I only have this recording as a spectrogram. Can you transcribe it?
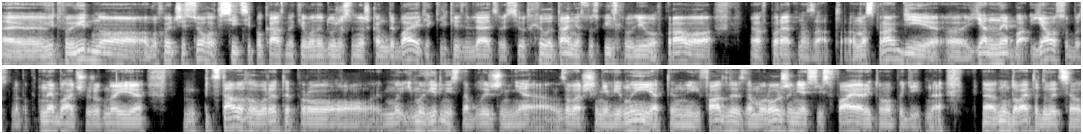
Е, Відповідно, виходячи з цього, всі ці показники вони дуже сильно шкандибають, як тільки з'являються ці от хилитання суспільства вліво вправо вперед назад. Насправді я не я особисто наприклад не бачу жодної підстави говорити про ймовірність наближення завершення війни, активної фази, замороження, сісфаєр і тому подібне. Е, Ну давайте дивитися,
